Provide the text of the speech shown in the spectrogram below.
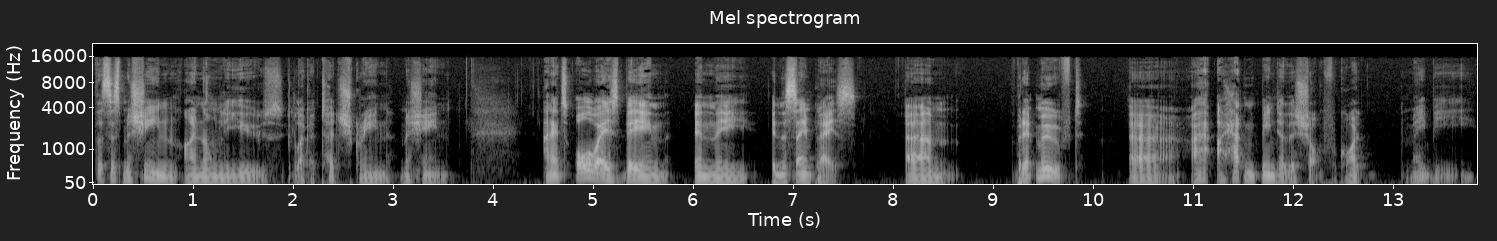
there's this machine I normally use, like a touchscreen machine, and it's always been in the in the same place, um, but it moved. Uh, I I hadn't been to this shop for quite maybe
